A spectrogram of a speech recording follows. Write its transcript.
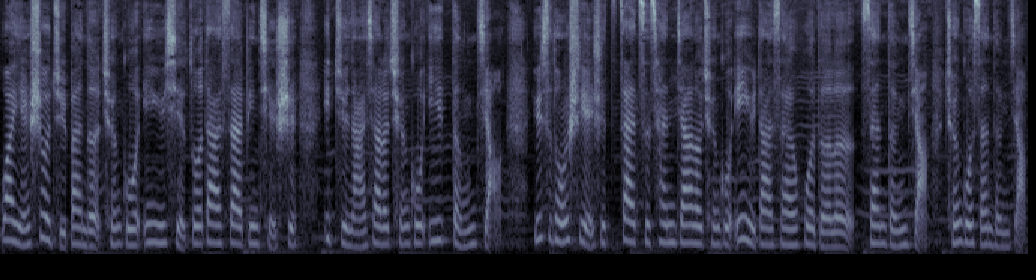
外研社举办的全国英语写作大赛，并且是一举拿下了全国一等奖。与此同时，也是再次参加了全国英语大赛，获得了三等奖，全国三等奖。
